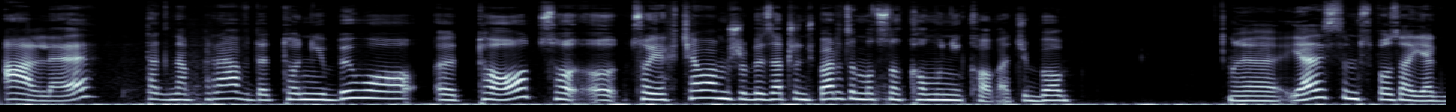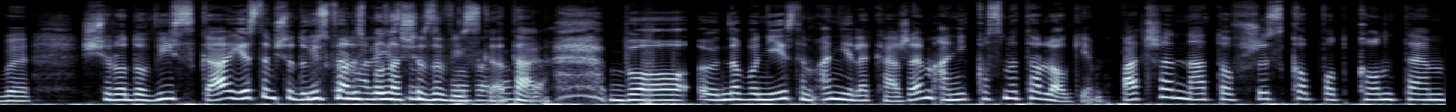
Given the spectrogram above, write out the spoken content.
ale tak naprawdę to nie było e, to, co, co ja chciałam, żeby zacząć bardzo mocno komunikować, bo E, ja jestem spoza jakby środowiska, jestem w środowisku, jestem, ale spoza środowiska, spoza, tak. Bo, no bo nie jestem ani lekarzem, ani kosmetologiem. Patrzę na to wszystko pod kątem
